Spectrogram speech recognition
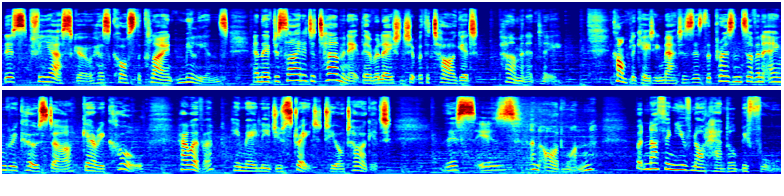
This fiasco has cost the client millions, and they've decided to terminate their relationship with the target permanently. Complicating matters is the presence of an angry co star, Gary Cole. However, he may lead you straight to your target. This is an odd one, but nothing you've not handled before.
